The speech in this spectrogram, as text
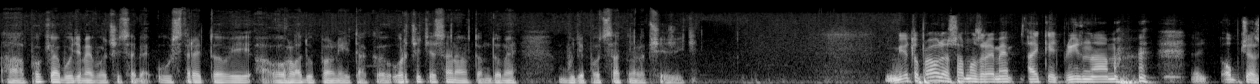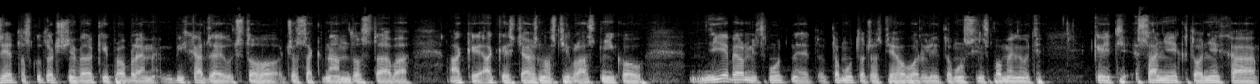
A pokiaľ budeme voči sebe ústretoví a ohľaduplní, tak určite sa nám v tom dome bude podstatne lepšie žiť. Je to pravda samozrejme, aj keď priznám, občas je to skutočne veľký problém, vychádzajúc z toho, čo sa k nám dostáva, aké, aké sťažnosti vlastníkov je veľmi smutné, tomuto, čo ste hovorili, to musím spomenúť, keď sa niekto nechá e,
